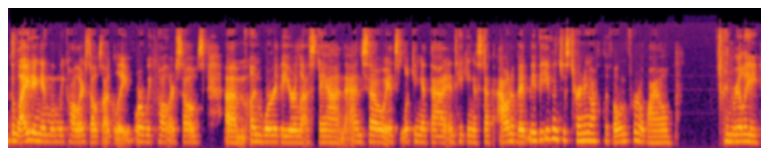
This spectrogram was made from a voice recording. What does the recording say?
delighting in when we call ourselves ugly or we call ourselves um, unworthy or less than. And so it's looking at that and taking a step out of it, maybe even just turning off the phone for a while and really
